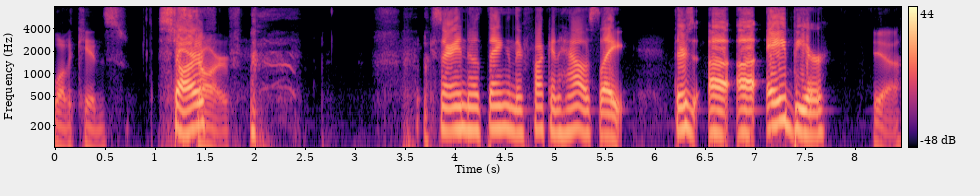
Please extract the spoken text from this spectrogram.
while the kids Starve. starve. Because there ain't no thing in their fucking house. Like, there's a, a, a beer, yeah.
